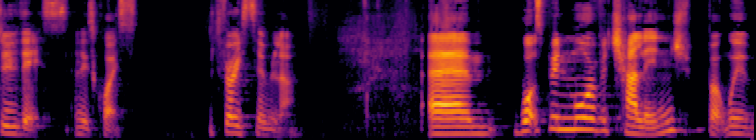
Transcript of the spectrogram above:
do this, and it's quite it's very similar. Um, what's been more of a challenge, but we're,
